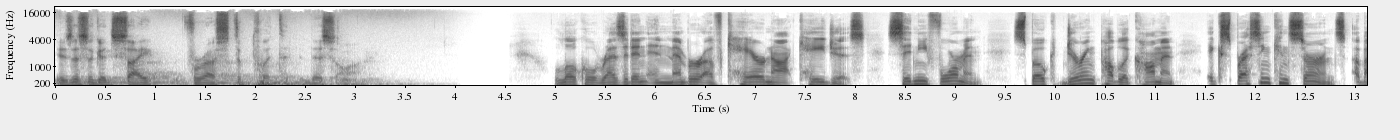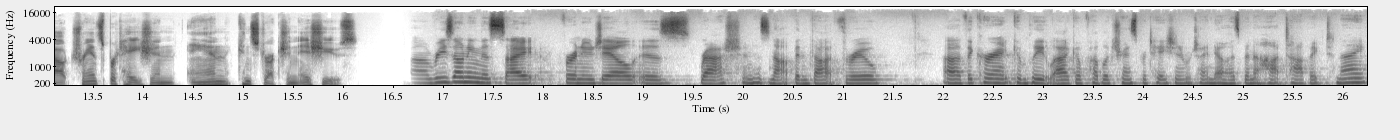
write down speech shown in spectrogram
is this a good site for us to put this on? Local resident and member of Care Not Cages, Sydney Foreman, spoke during public comment expressing concerns about transportation and construction issues. Uh, rezoning this site for a new jail is rash and has not been thought through. Uh, the current complete lack of public transportation, which I know has been a hot topic tonight,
